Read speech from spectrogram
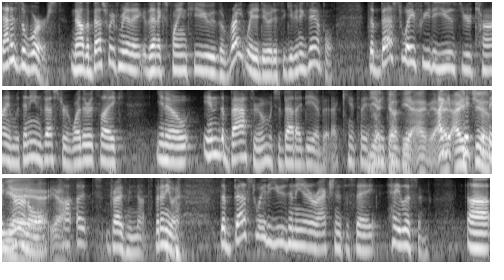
That is the worst. Now, the best way for me to then explain to you the right way to do it is to give you an example. The best way for you to use your time with any investor, whether it's like you know, in the bathroom, which is a bad idea, but I can't tell you how Yeah, many times yeah, I, I- get I pitched at the assume, yeah, urinal. yeah, yeah. Uh, it drives me nuts. But anyway, the best way to use any interaction is to say, "Hey, listen, uh,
